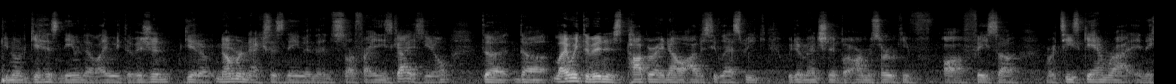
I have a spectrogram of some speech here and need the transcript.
You know, to get his name in that lightweight division, get a number next to his name, and then start fighting these guys. You know, the the lightweight division is popping right now. Obviously, last week we didn't mention it, but Arman Tsarukyan uh, face uh, Mateusz Gamrot in a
